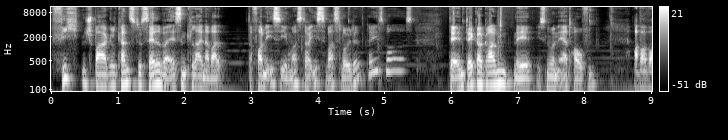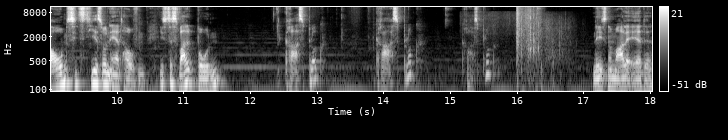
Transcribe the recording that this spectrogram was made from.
Fichtenspargel kannst du selber essen, kleiner Wald. Da vorne ist irgendwas. Da ist was, Leute. Da ist was. Der Entdecker kann... Nee, ist nur ein Erdhaufen. Aber warum sitzt hier so ein Erdhaufen? Ist das Waldboden? Grasblock? Grasblock? Grasblock? Nee, ist normale Erde.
